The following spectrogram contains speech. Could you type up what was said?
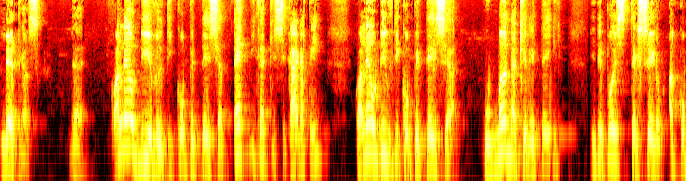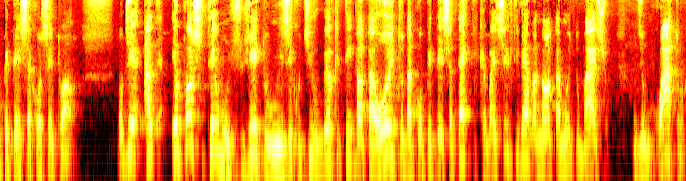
letras. Né? Qual é o nível de competência técnica que esse cara tem? Qual é o nível de competência humana que ele tem? E depois, terceiro, a competência conceitual. Vamos dizer, eu posso ter um sujeito, um executivo meu, que tem nota 8 da competência técnica, mas se ele tiver uma nota muito baixa, vamos dizer, um 4,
